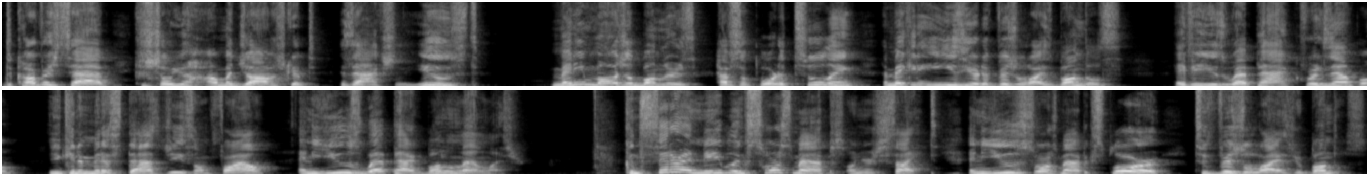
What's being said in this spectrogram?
The coverage tab can show you how much JavaScript is actually used. Many module bundlers have supported tooling that make it easier to visualize bundles, if you use Webpack, for example, you can emit a stats.json file and use Webpack Bundle Analyzer. Consider enabling source maps on your site and use Source Map Explorer to visualize your bundles.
